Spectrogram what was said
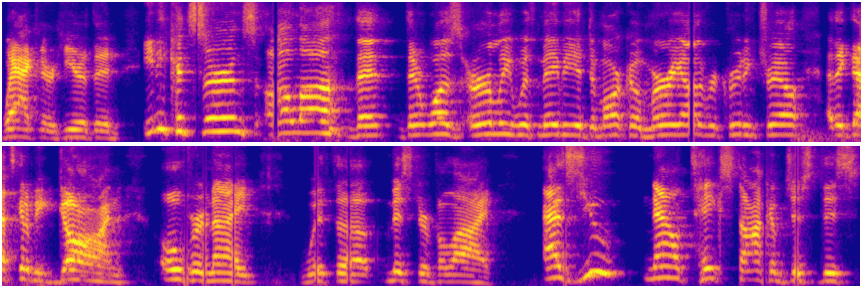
Wagner here, then any concerns a la that there was early with maybe a DeMarco Murray on the recruiting trail, I think that's going to be gone overnight with uh, Mr. Valai. As you now take stock of just this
